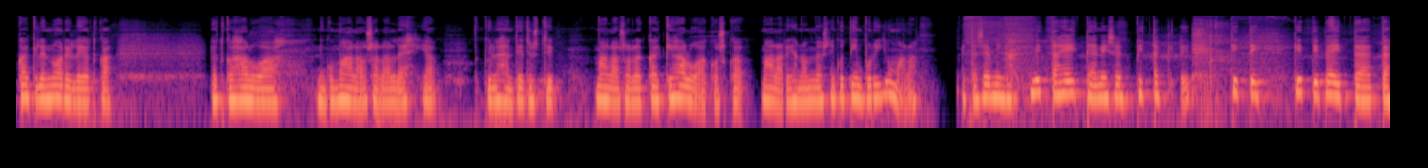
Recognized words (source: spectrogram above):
kaikille nuorille, jotka, jotka haluaa niin kuin maalausalalle. Ja kyllähän tietysti maalausalalle kaikki haluaa, koska maalarihan on myös niin kuin timpurin jumala. Että se, minkä mitta heittää, niin se mitta kitti, kitti peittää, että,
